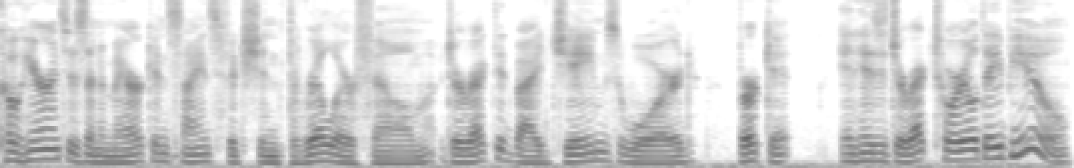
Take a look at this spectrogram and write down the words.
Coherence is an American science fiction thriller film directed by James Ward Byrkit in his directorial debut.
